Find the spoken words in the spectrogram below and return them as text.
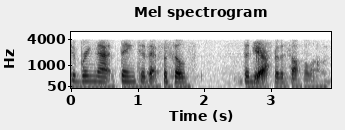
to bring that thing to that fulfills the needs Yeah. for the self alone.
